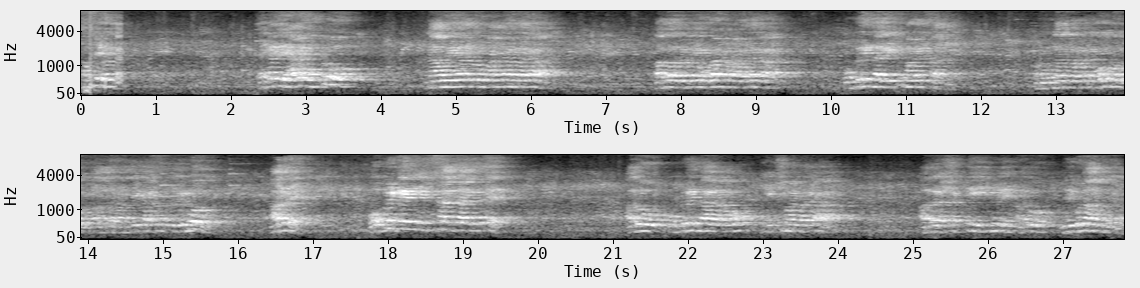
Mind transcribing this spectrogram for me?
ಸಮಸ್ಯೆ ಇರುತ್ತೆ ಯಾಕಂದ್ರೆ ಯಾರೋ ಒಬ್ರು ನಾವು ಏನಾದರೂ ಮಾತನಾಡಿದಾಗ ಅಥವಾ ಅದರ ಬಗ್ಗೆ ಹೋರಾಟ ಮಾಡಿದಾಗ ಒಬ್ಬರಿಂದ ಎಷ್ಟು ಮಾಡಲು ಸಾಧ್ಯ ಅವರು ಉನ್ನತ ಮಟ್ಟಕ್ಕೆ ಹೋಗ್ಬೋದು ಅದರ ಅಧಿಕಾರದಲ್ಲಿ ಇರ್ಬೋದು ಆದರೆ ಒಬ್ಬರಿಗೆ ಆಗುತ್ತೆ. ಅದು ಒಬ್ಬರಿಂದ ನಾವು ಹೆಚ್ಚು ಮಾಡಿದಾಗ ಅದರ ಶಕ್ತಿ ಇಲ್ಲಿ ಅದು ನಿರ್ಗುಣ ಆಗುವುದಿಲ್ಲ.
